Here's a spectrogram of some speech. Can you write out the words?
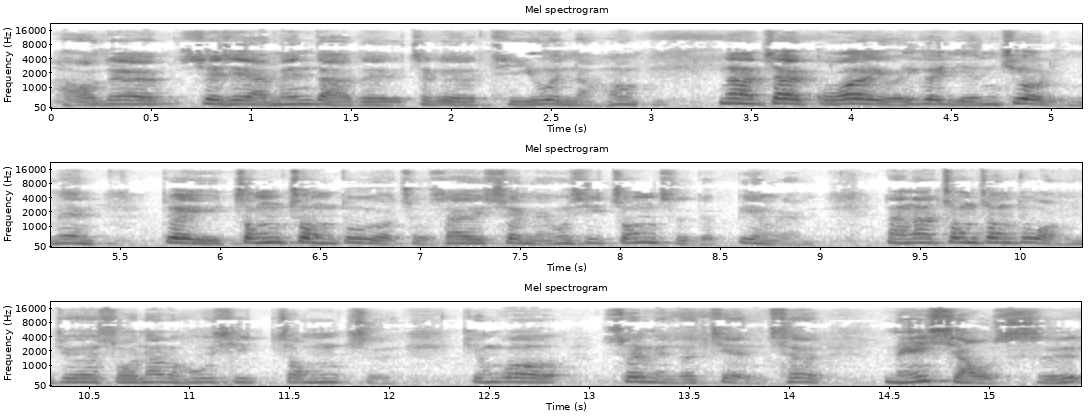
好的，谢谢 Amanda 的这个提问。然后，那在国外有一个研究里面，对于中重度有阻塞睡眠呼吸中止的病人，那那中重度我们就会说，那个呼吸中止，经过睡眠的检测，每小时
